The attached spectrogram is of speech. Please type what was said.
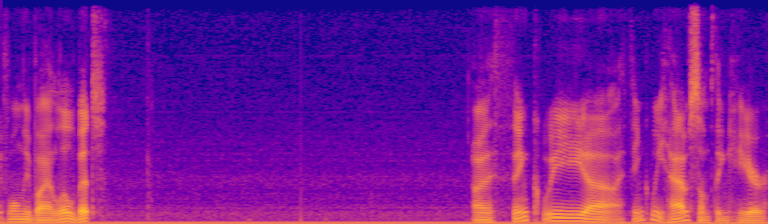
If only by a little bit. I think we uh, I think we have something here.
